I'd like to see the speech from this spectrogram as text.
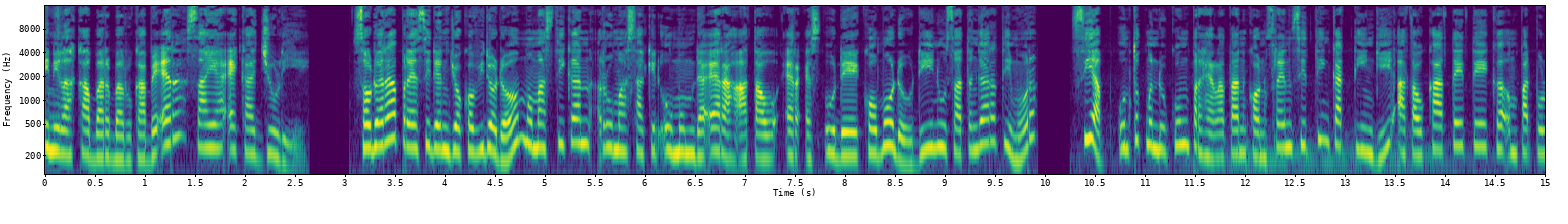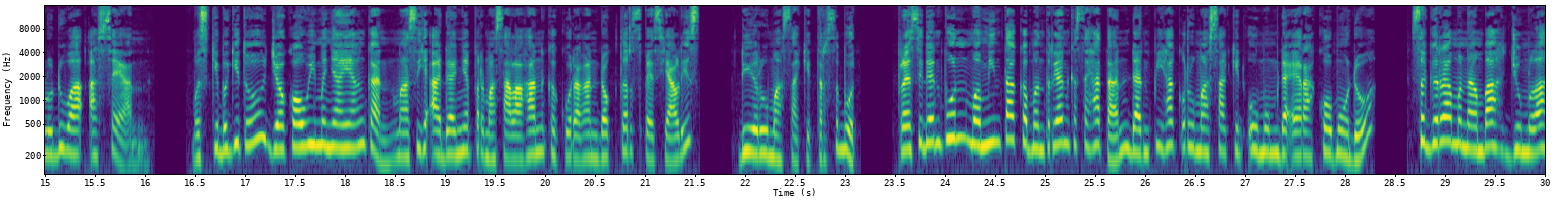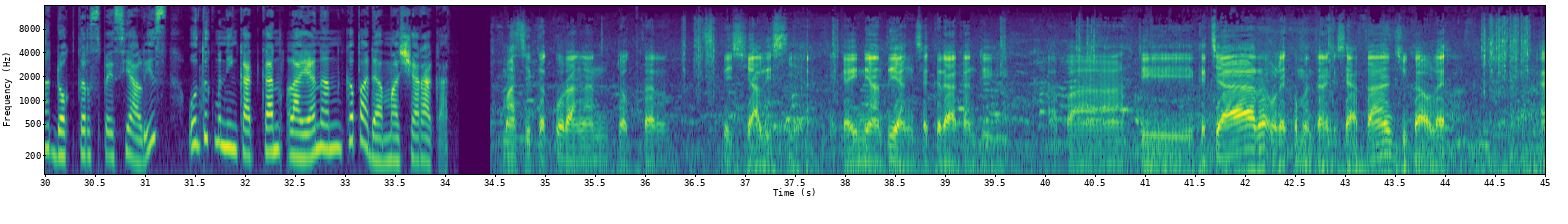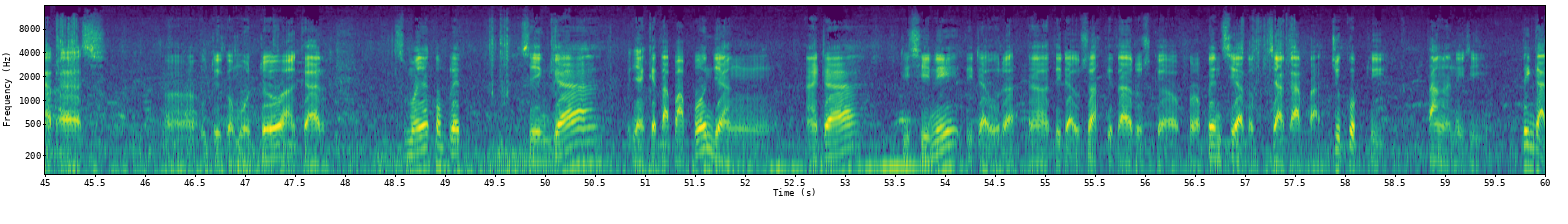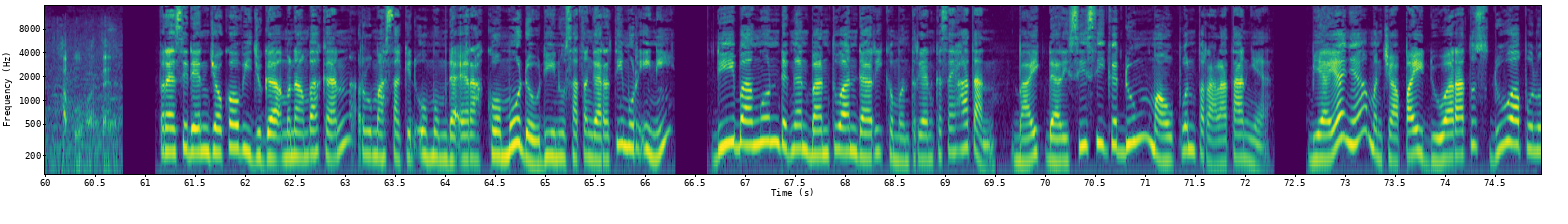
Inilah kabar baru KBR, saya Eka Juli. Saudara Presiden Joko Widodo memastikan Rumah Sakit Umum Daerah atau RSUD Komodo di Nusa Tenggara Timur siap untuk mendukung perhelatan konferensi tingkat tinggi atau KTT ke-42 ASEAN. Meski begitu, Jokowi menyayangkan masih adanya permasalahan kekurangan dokter spesialis di rumah sakit tersebut. Presiden pun meminta Kementerian Kesehatan dan pihak Rumah Sakit Umum Daerah Komodo segera menambah jumlah dokter spesialis untuk meningkatkan layanan kepada masyarakat. Masih kekurangan dokter spesialisnya. Ini nanti yang segera akan di apa dikejar oleh Kementerian Kesehatan juga oleh RS uh, UD Komodo agar semuanya komplit sehingga penyakit apa pun yang ada di sini tidak, uh, tidak usah kita harus ke provinsi atau ke Jakarta, cukup di tangani di tingkat kabupaten. Presiden Jokowi juga menambahkan rumah sakit umum daerah Komodo di Nusa Tenggara Timur ini dibangun dengan bantuan dari Kementerian Kesehatan, baik dari sisi gedung maupun peralatannya. Biayanya mencapai 220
